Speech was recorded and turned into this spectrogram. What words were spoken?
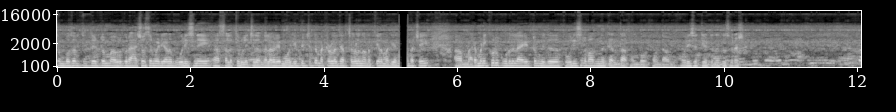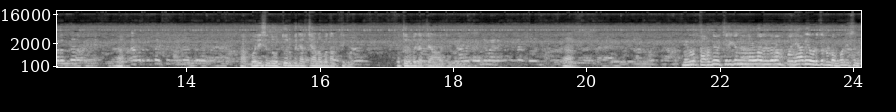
സംഭവ സ്ഥലത്തെത്തിയിട്ടും അവർക്കൊരു ആശ്വാസം വേണ്ടിയാണ് പോലീസിനെ ആ സ്ഥലത്ത് വിളിച്ചത്. എന്നാൽ അവരെ മോചിപ്പിച്ചിട്ട് മറ്റുള്ള ചർച്ചകൾ നടത്തിയാൽ മതിയായിരുന്നു. പക്ഷേ മരമണിക്കൂർ കൂടുതലായിട്ടും ഇത് പോലീസിന്റെ ഭാഗത്ത് നിങ്ങൾക്ക് എന്താ സംഭവം ഉണ്ടാവും പോലീസ് എത്തിയിട്ട് നിങ്ങൾക്ക് സുരക്ഷ ആ പോലീസിന്റെ ഒത്തുതീർപ്പ് ചർച്ചയാണോ ഇപ്പോൾ നടത്തിക്കുന്നത്? ഒത്തുതീർപ്പ് ചർച്ചയാണ് നടത്തിക്കുന്നത് ആ. നിങ്ങൾ തടഞ്ഞു വെച്ചിരിക്കുന്നുള്ള വിവരം പരാതി കൊടുത്തിട്ടുണ്ടോ പോലീസിന്?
